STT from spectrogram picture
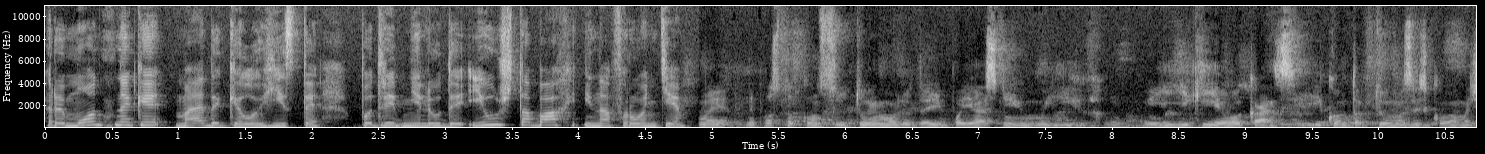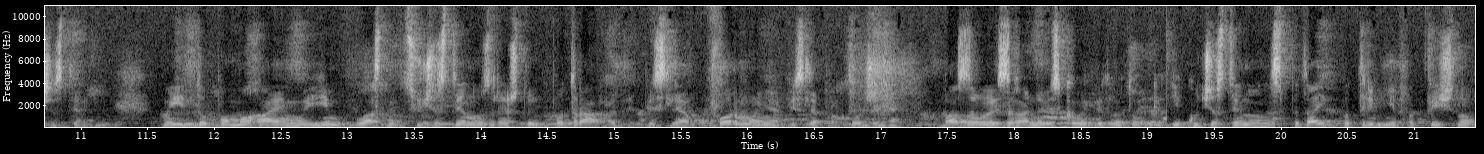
ремонтники, медики, логісти. Потрібні люди і у штабах, і на фронті. Ми не просто консультуємо людей, пояснюємо їх, які є вакансії, і контактуємо з військовими частинами. Ми допомагаємо їм власне цю частину, зрештою, потрапити після оформлення, після проходження базової загальновійськової підготовки. Яку частину не спитай, потрібні фактично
